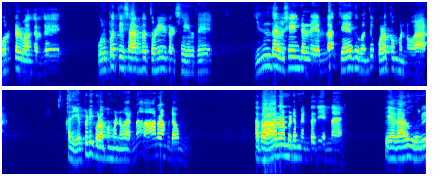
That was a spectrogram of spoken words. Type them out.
பொருட்கள் வாங்கிறது உற்பத்தி சார்ந்த தொழில்கள் செய்கிறது இந்த விஷயங்கள்ல எல்லாம் கேது வந்து குழப்பம் பண்ணுவார். அது எப்படி குழப்பம் பண்ணுவார்னா ஆறாம் இடம். அப்போ ஆறாம் இடம் என்பது என்ன? ஏதாவது ஒரு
